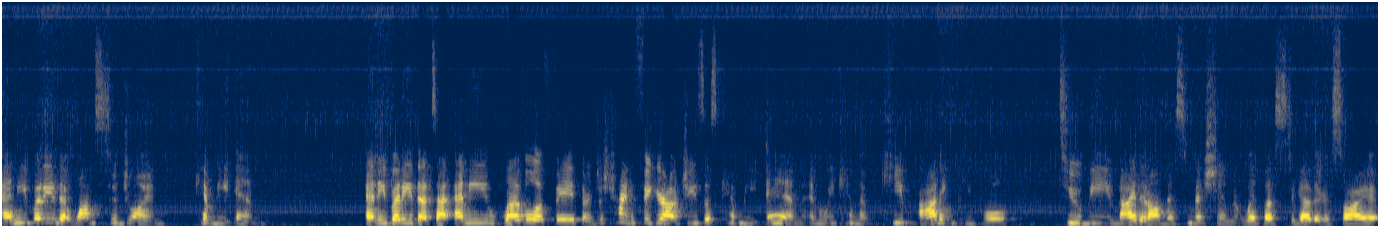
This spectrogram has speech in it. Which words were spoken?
Anybody that wants to join can be in. Anybody that's at any level of faith or just trying to figure out Jesus can be in, and we can keep adding people to be united on this mission with us together. So I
